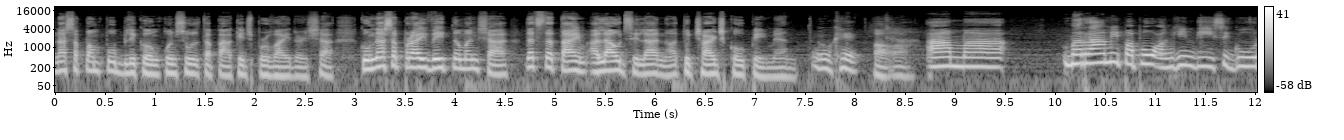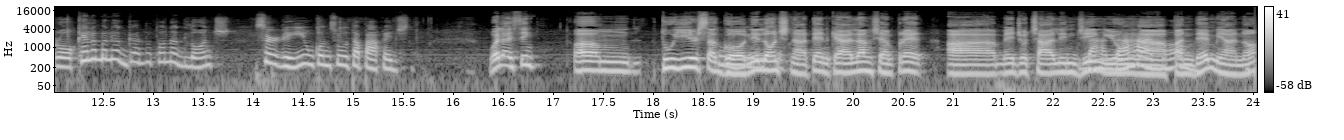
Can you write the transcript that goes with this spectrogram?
nasa pampublikong konsulta package provider siya. Kung nasa private naman siya, that's the time allowed sila no to charge co-payment. Okay. Oo. Um, ah, marami pa po ang hindi siguro. Kailan ba nag, ano to, nag-launch, Sir Ray, yung consulta package? Well, I think um, two years ago, years ni-launch natin. Kaya lang, syempre, ah, medyo challenging yung ah, Dahan-dahan, no? pandemya, no?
